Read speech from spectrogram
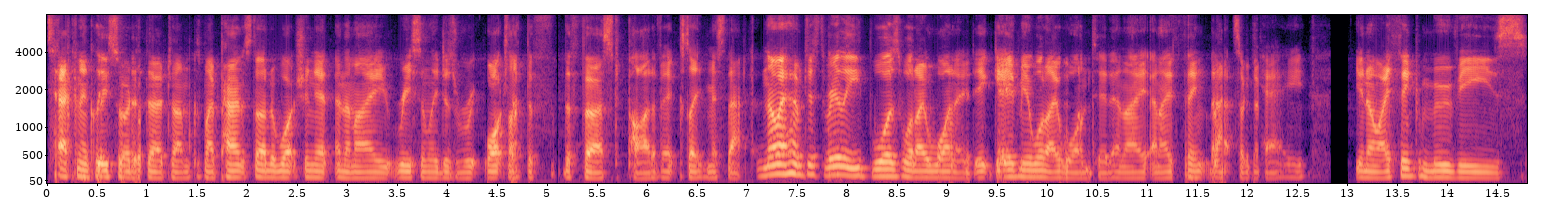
technically saw it a third time because my parents started watching it, and then I recently just re- watched like the f- the first part of it because I missed that. No, I have just really was what I wanted. It gave me what I wanted, and I and I think that's okay. You know, I think movies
